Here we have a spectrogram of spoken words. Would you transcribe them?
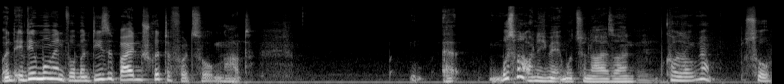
Und in dem Moment, wo man diese beiden Schritte vollzogen hat, äh, muss man auch nicht mehr emotional sein. Mhm. Kann man sagen, ja, so,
